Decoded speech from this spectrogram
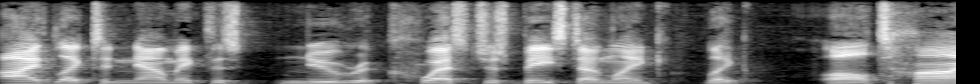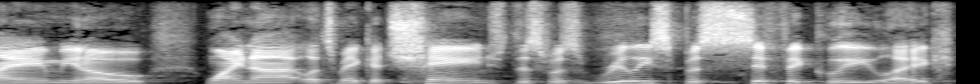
I'd like to now make this new request just based on like like all time. You know, why not? Let's make a change. This was really specifically like.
